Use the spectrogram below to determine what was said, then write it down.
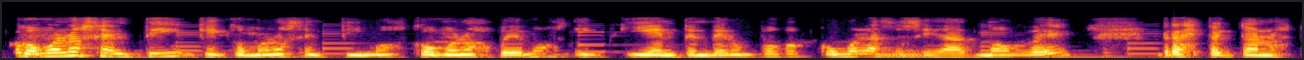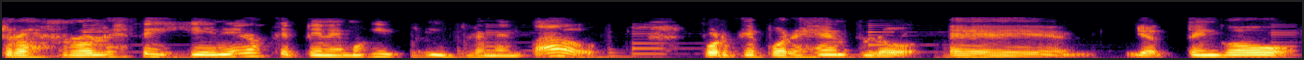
cómo nos sentí, que cómo nos sentimos, cómo nos vemos y, entender un poco cómo la sociedad nos ve respecto a nuestros roles de género que tenemos implementados. Porque, por ejemplo, eh, yo tengo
